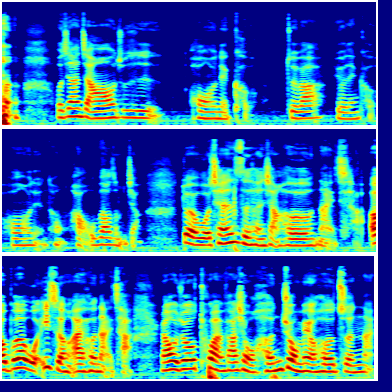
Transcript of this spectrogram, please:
我现在讲到就是。喉咙有点渴，嘴巴有点渴，喉咙有点痛。好，我不知道怎么讲。对我前阵子很想喝奶茶，呃，不是，我一直很爱喝奶茶。然后我就突然发现我很久没有喝真奶，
